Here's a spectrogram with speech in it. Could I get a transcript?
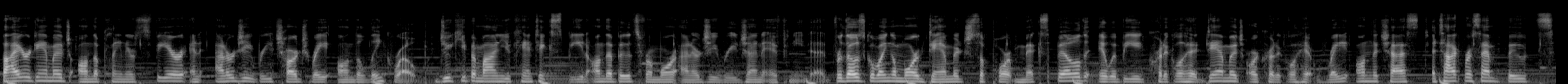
fire damage on the planar sphere, and energy recharge rate on the link rope. Do keep in mind you can take speed on the boots for more energy regen if needed. For those going a more damage support mix build, it would be critical hit damage or critical hit rate on the chest, attack percent boots,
